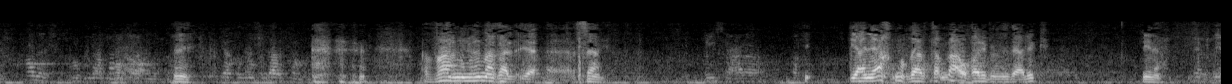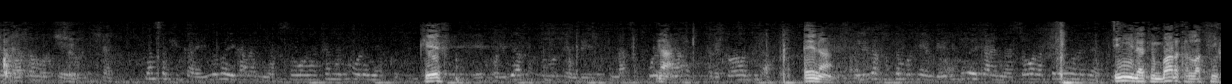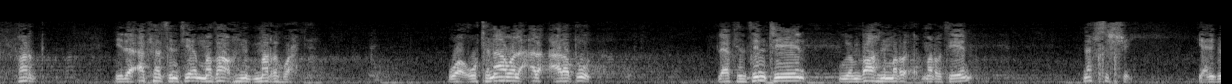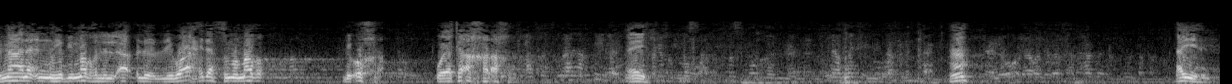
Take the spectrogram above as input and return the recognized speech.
الظاهر انه مثل ما قال يا سامي. يعني ياخذ مقدار التمره أو قريبا من ذلك؟ إيه نعم. كيف؟ نعم. اي نعم. اي لكن بارك الله فيك. فرق. إذا أكل ثنتين مضاغهن بمرة واحدة. وتناول على, طول. لكن ثنتين ويمضاهن مر مرتين نفس الشيء. يعني بمعنى إنه يبي مضغ للأ- ل- لواحدة ثم مضغ لأخرى ويتأخر اخذ اي ها؟ ايهن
